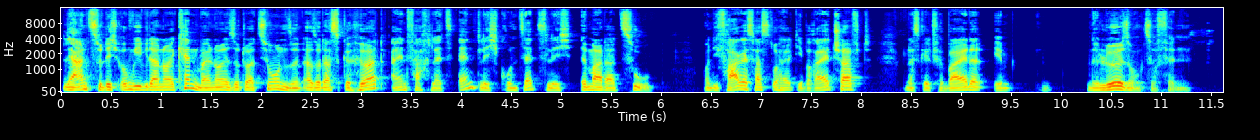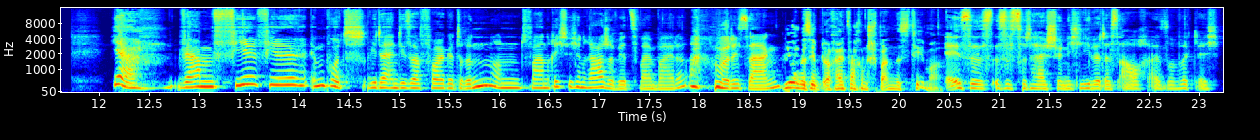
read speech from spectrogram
lernst du dich irgendwie wieder neu kennen, weil neue Situationen sind. Also das gehört einfach letztendlich grundsätzlich immer dazu. Und die Frage ist, hast du halt die Bereitschaft, und das gilt für beide, eben eine Lösung zu finden. Ja, wir haben viel, viel Input wieder in dieser Folge drin und waren richtig in Rage, wir zwei beide, würde ich sagen. Ja, und das ist eben auch einfach ein spannendes Thema. Ist es, ist es total schön. Ich liebe das auch, also wirklich.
